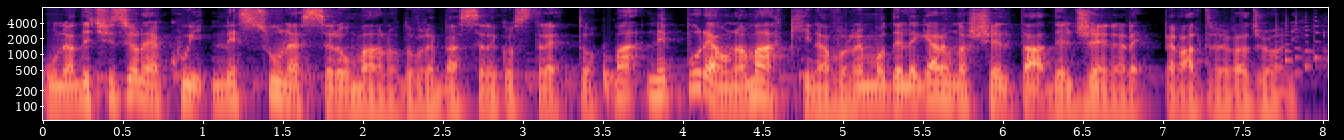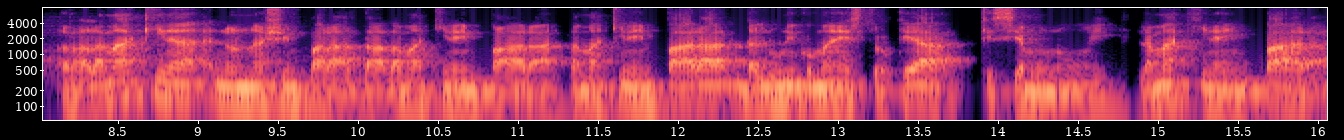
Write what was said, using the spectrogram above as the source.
Una decisione a cui nessun essere umano dovrebbe dovrebbe essere costretto, ma neppure a una macchina vorremmo delegare una scelta del genere per altre ragioni. Allora, la macchina non nasce imparata, la macchina impara, la macchina impara dall'unico maestro che ha, che siamo noi. La macchina impara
